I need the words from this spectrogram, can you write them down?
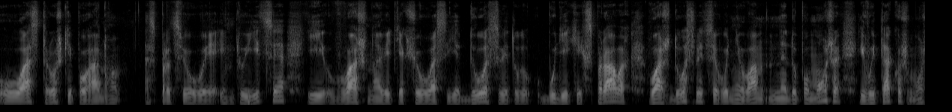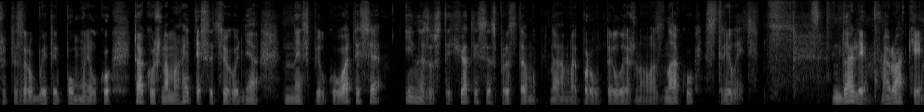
у вас трошки погано спрацьовує інтуїція, і ваш, навіть якщо у вас є досвід у будь-яких справах, ваш досвід сьогодні вам не допоможе, і ви також можете зробити помилку. Також намагайтеся цього дня не спілкуватися. І не зустрічатися з представниками протилежного знаку стрілець. Далі раки.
